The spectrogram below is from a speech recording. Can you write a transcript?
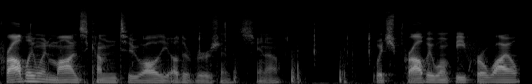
Probably when mods come to all the other versions, you know? Which probably won't be for a while.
